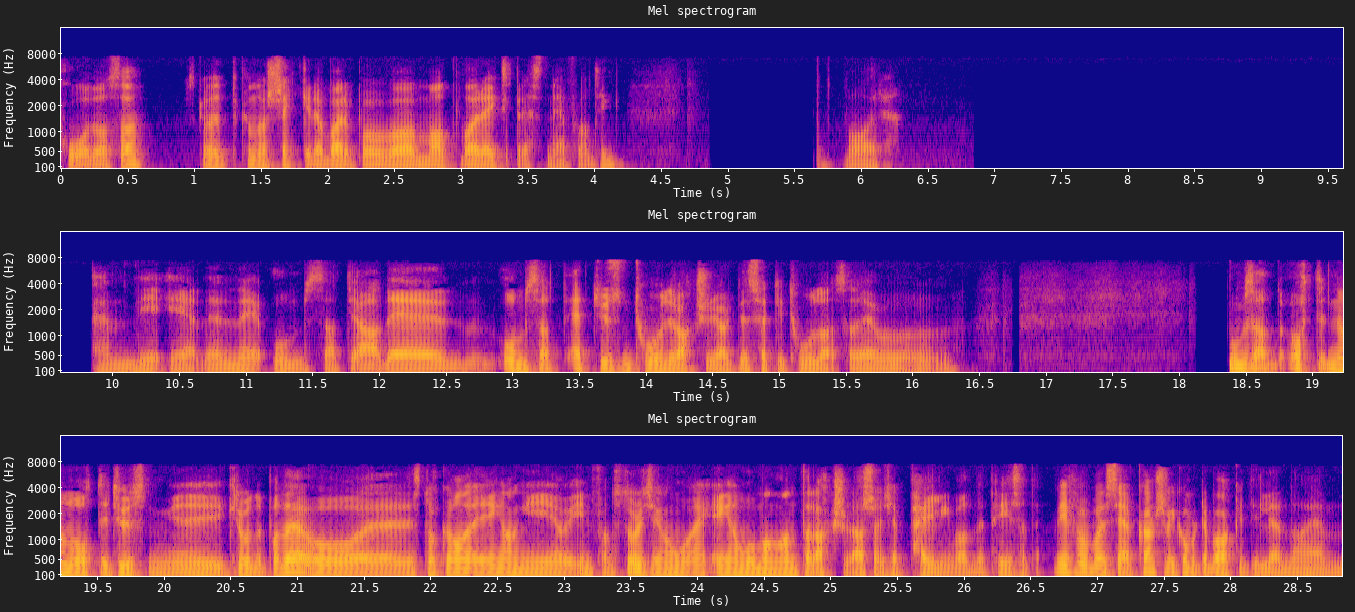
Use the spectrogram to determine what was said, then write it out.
på det også. Skal, kan du sjekke det bare på hva Matvareekspressen er for noe. Vare. MVE. Den er omsatt ja, det er omsatt 1200 aksjer i dag er 72, da, så det er jo omsatt 80, noen 80 000 kroner på det. Og eh, det står ikke en gang i infoen står det ikke engang, engang hvor mange antall aksjer det er, så jeg har ikke peiling hva det er priset til. Vi får bare se. Kanskje vi kommer tilbake til en, en,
